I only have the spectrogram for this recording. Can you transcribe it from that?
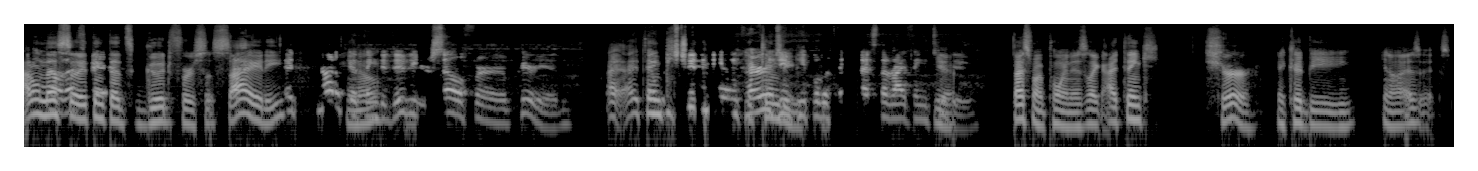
I don't No, that's necessarily think that's good for society. It's not a You good thing to do to yourself, or period. I, I think we shouldn't be encouraging people to think that's the right thing to Yeah. do. that's my point is like i think sure it could be you know as, as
